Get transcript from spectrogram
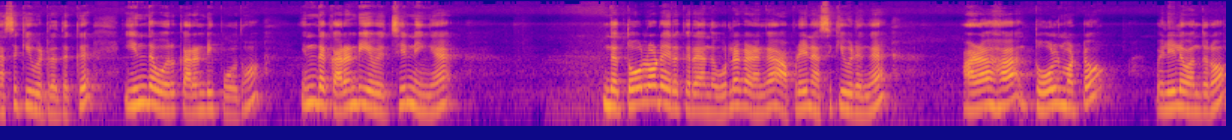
நசுக்கி விடுறதுக்கு இந்த ஒரு கரண்டி போதும். இந்த கரண்டியை வச்சு நீங்கள் இந்த தோலோடு இருக்கிற அந்த உருளைக்கிழங்கை அப்படியே நசுக்கி விடுங்க. அழகாக தோல் மட்டும் வெளியில் வந்துடும்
